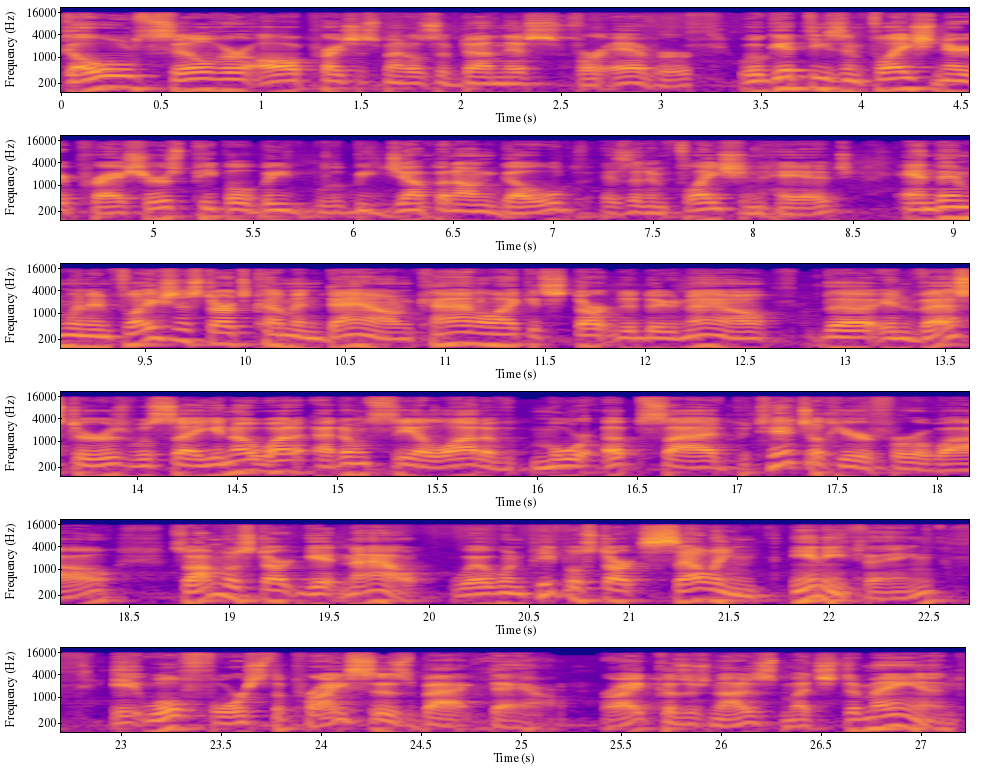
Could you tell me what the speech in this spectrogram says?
gold silver all precious metals have done this forever. We'll get these inflationary pressures. People will be, will be jumping on gold as an inflation hedge. And then when inflation starts coming down kind of like it's starting to do now the investors will say you know what? I don't see a lot of more upside potential here for a while so i'm going to start getting out well, when people start selling anything, it will force the prices back down, right? Because there's not as much demand.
